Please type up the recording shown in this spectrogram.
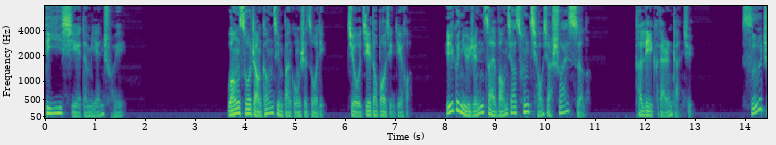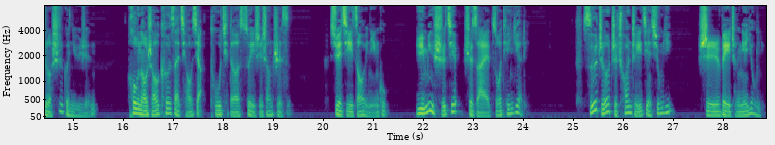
滴血的棉锤。王所长刚进办公室坐定，就接到报警电话：一个女人在王家村桥下摔死了。他立刻带人赶去。死者是个女人，后脑勺磕在桥下凸起的碎石上致死，血迹早已凝固，殒命时间是在昨天夜里。死者只穿着一件胸衣，是未成年幼女。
